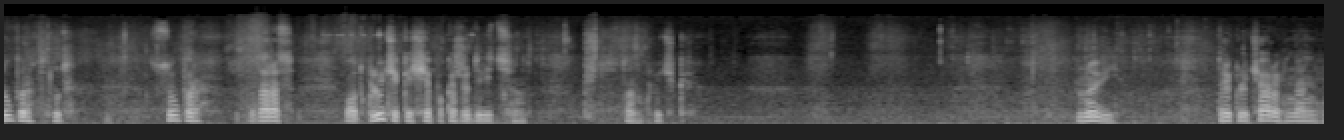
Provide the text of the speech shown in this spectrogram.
супер, тут супер. Зараз от ключики ще покажу, дивіться. Там ключики. Нові. Три ключа оригінальних.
